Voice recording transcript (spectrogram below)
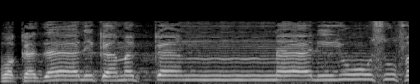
وَكَذَلِكَ مَكَّنَّا لِيُوسُفَ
